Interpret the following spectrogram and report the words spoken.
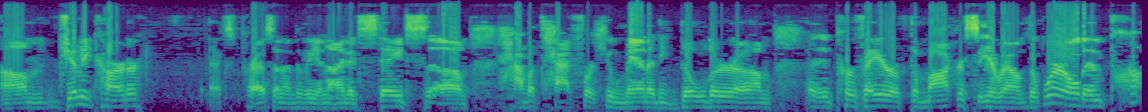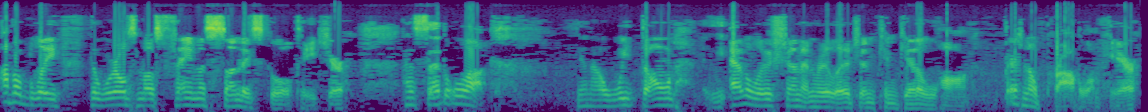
Um, Jimmy Carter ex-president of the United States, um, Habitat for Humanity builder, um, purveyor of democracy around the world, and probably the world's most famous Sunday school teacher, has said, look, you know, we don't, evolution and religion can get along. There's no problem here.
